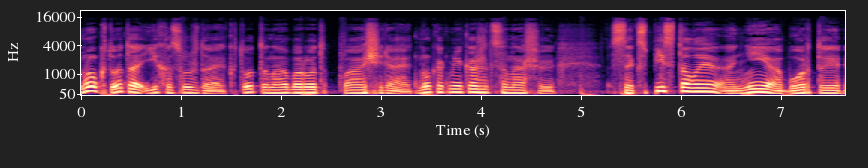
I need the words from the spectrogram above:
Но кто-то их осуждает, кто-то, наоборот, поощряет. Ну, как мне кажется, наши секс-пистолы, они аборты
